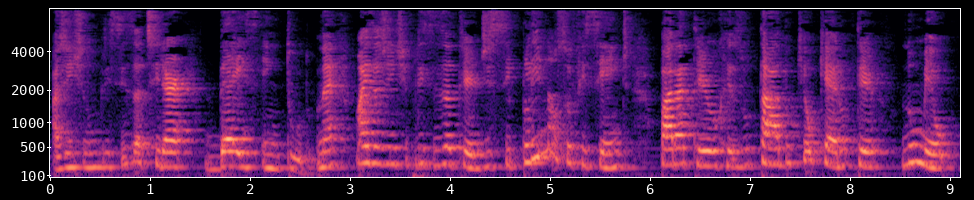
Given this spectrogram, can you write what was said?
A gente não precisa tirar 10 em tudo, né? Mas a gente precisa ter disciplina o suficiente para ter o resultado que eu quero ter no meu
